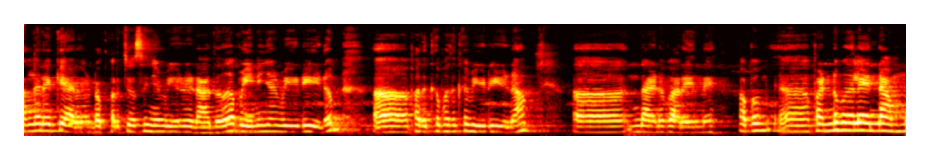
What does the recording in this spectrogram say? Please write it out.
അങ്ങനെയൊക്കെ ആയിരുന്നു കേട്ടോ കുറച്ച് ദിവസം ഞാൻ വീഡിയോ ഇടാത്തത്. അപ്പോൾ ഇനി ഞാൻ വീഡിയോ ഇടും. പതുക്കെ പതുക്കെ വീഡിയോ ഇടാം. എന്താണ് പറയുന്നത് അപ്പം പണ്ട് മുതലേ എന്റെ അമ്മ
